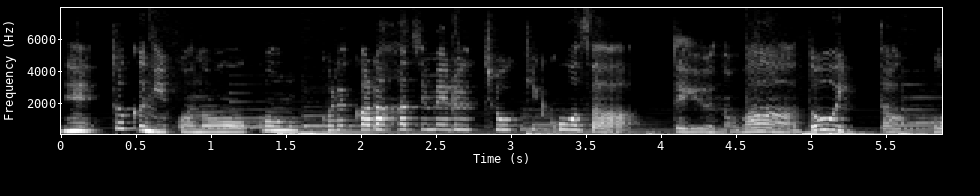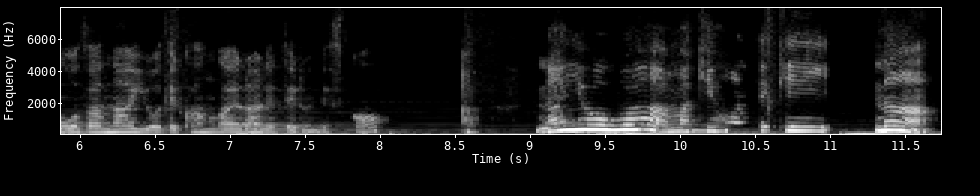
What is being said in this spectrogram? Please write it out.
ね、特にこのこれから始める長期講座っていうのはどういった講座内容で考えられてるんですか？あ内容は、まあ、基本的な、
